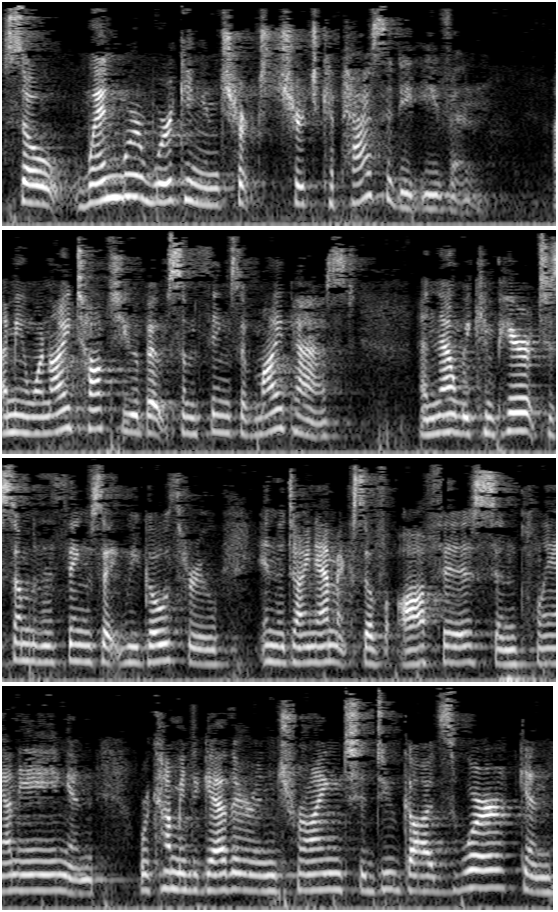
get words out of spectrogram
So when we're working in church, church capacity, even, I mean, when I talk to you about some things of my past, and now we compare it to some of the things that we go through in the dynamics of office and planning and we're coming together and trying to do God's work and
